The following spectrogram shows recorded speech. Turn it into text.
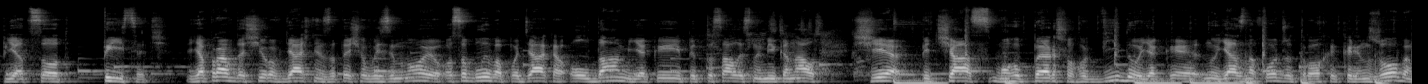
500 тисяч. Я правда щиро вдячний за те, що ви зі мною. Особлива подяка олдам, які підписались на мій канал ще під час мого першого відео, яке ну я знаходжу трохи крінжовим,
